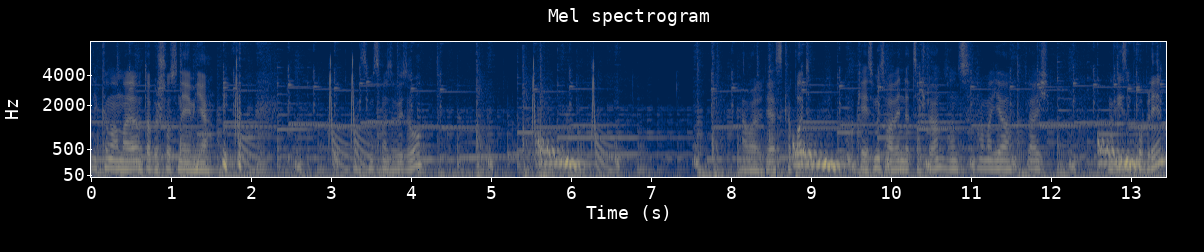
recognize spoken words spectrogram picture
Die können wir mal unter Beschuss nehmen hier. Das müssen wir sowieso. Jawohl, der ist kaputt. Okay, jetzt müssen wir Wände zerstören, sonst haben wir hier gleich ein Riesenproblem.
